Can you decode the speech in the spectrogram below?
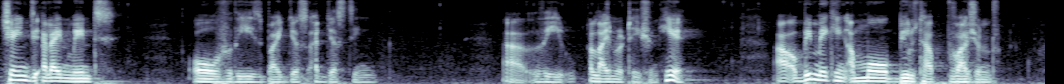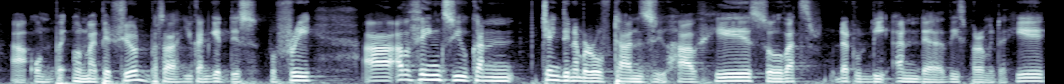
change the alignment of these by just adjusting uh, the align rotation here. I'll be making a more built up version on on my Patreon, but uh, you can get this for free. Uh, other things you can change the number of turns you have here, so that's that would be under this parameter here.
